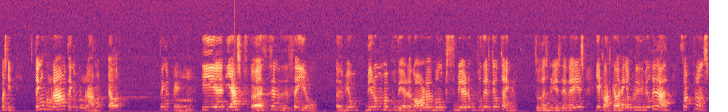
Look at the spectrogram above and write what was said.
mas tipo, tem um programa, tem um programa. Ela tem o quê? E, eh, e acho que a cena de saiu, eh, viu, viram o meu poder, agora vão perceber o poder que eu tenho. Todas as minhas ideias, e é claro que ela ganhou credibilidade. Só que pronto,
